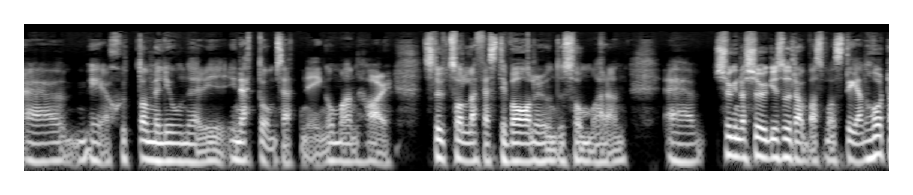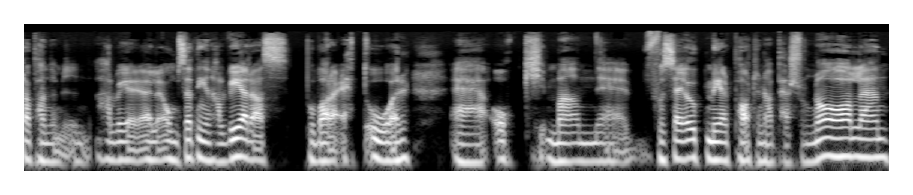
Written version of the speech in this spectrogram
eh, med 17 miljoner i, i nettoomsättning och man har slutsålda festivaler under sommaren. Eh, 2020 så drabbas man stenhårt av pandemin. Halver, eller omsättningen halveras på bara ett år eh, och man eh, får säga upp merparten av personalen.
